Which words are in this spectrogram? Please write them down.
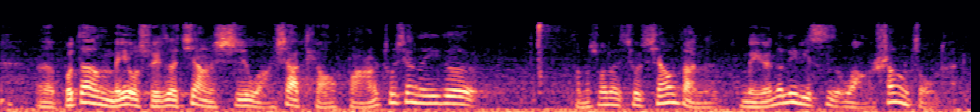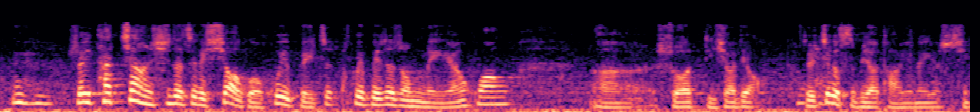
呃，不但没有随着降息往下调，反而出现了一个怎么说呢？就相反的，美元的利率是往上走的。嗯所以它降息的这个效果会被这会被这种美元荒。呃所抵消掉，所以这个是比较讨厌的一个事情。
